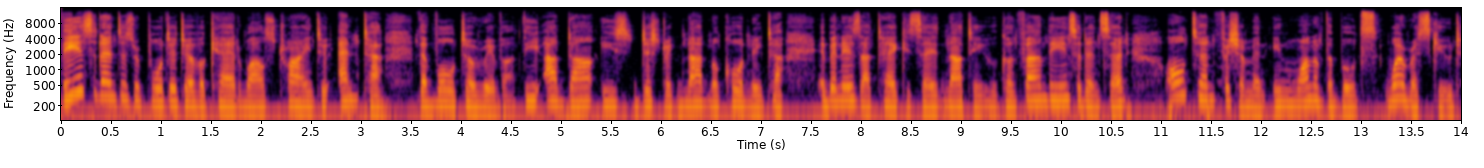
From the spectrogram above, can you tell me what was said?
The incident is reported to have occurred whilst trying to enter the Volta River. The Ada East District NADMO coordinator, Ebenezer Teki said Nati, who confirmed the incident, said all 10 fishermen in one of the boats were rescued,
